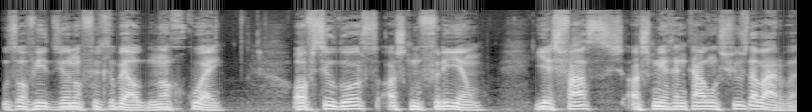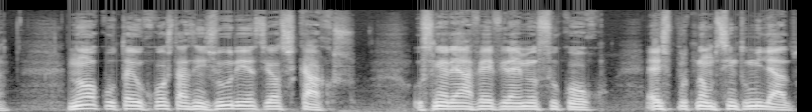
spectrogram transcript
os ouvidos e eu não fui rebelde, não recuei. Ofereci o dorso aos que me feriam e as faces aos que me arrancavam os fios da barba. Não ocultei o rosto às injúrias e aos escarros. O Senhor Yahvé virá em meu socorro. Eis porque não me sinto humilhado.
